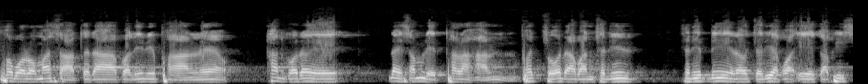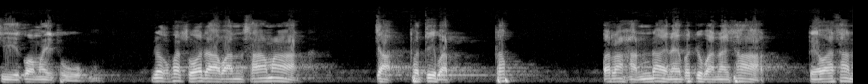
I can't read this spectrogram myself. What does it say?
พระบรมศาสดาปรินิพานแล้ว ท่านก็ได้ได้สำเร็จพระรหันพระโสดาบันชนิด ชนิดนี้เราจะเรียกว่าเอกพิชีก็ไม่ถูกเรียกพระโสดาบันสามารถจะปฏิบัติพระอรหันได้ในปัจจุบันชาติ แต่ว่าท่าน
